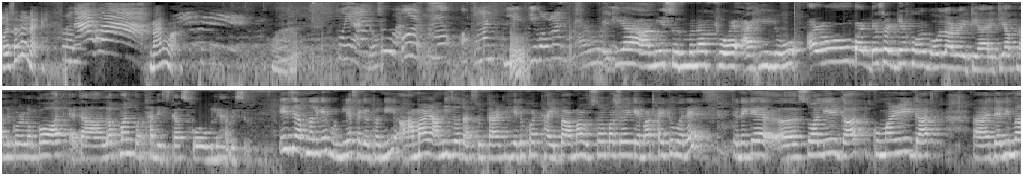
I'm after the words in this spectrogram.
হৈছেনে নাই? নাই হোৱা। এতিয়া আমি চুনমুনক থৈ আহিলোঁ আৰু বাৰ্থডে চাৰ্থডে হৈ গ'ল আৰু এতিয়া। এতিয়া আপোনালোকৰ লগত এটা অলপমান কথা ডিছকাছ কৰোঁ বুলি ভাবিছোঁ। এই যে আপোনালোকে শুনিলে চাগে অথনি আমাৰ আমি য'ত আছোঁ তাৰ সেইডোখৰ ঠাইত বা আমাৰ ওচৰে পাঁজৰে কেইবা ঠাইতো মানে তেনেকৈ ছোৱালীৰ গাত কুমাৰীৰ গাত দেৱীমা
